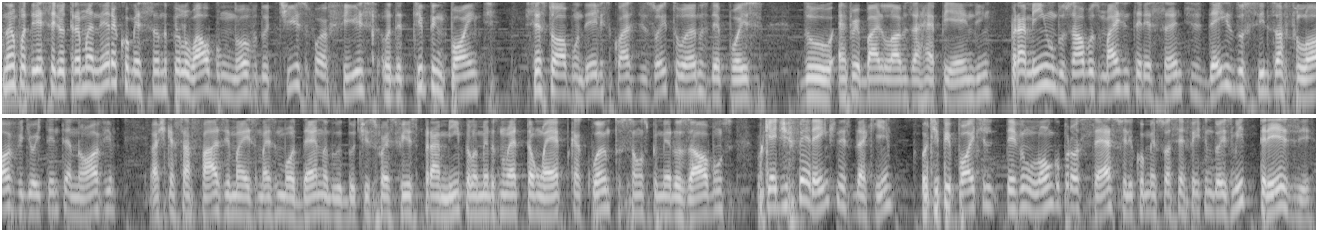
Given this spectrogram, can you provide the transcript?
Não poderia ser de outra maneira, começando pelo álbum novo do Tears for Fears, o The Tipping Point, sexto álbum deles, quase 18 anos depois do Everybody Loves a Happy Ending. Para mim, um dos álbuns mais interessantes desde o Seeds of Love de 89. Eu acho que essa fase mais, mais moderna do, do Tears for Fears, para mim, pelo menos não é tão épica quanto são os primeiros álbuns, o que é diferente nesse daqui. O Tip Point teve um longo processo, ele começou a ser feito em 2013.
